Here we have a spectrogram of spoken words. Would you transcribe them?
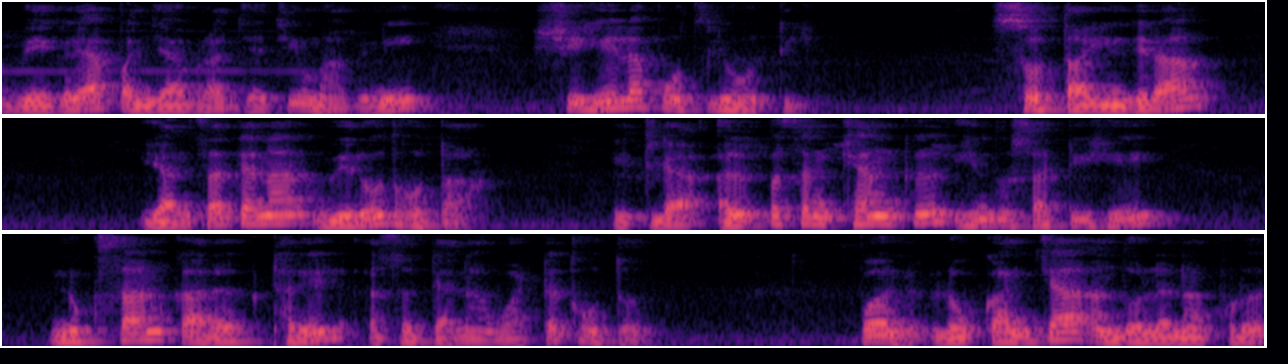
वेगळ्या पंजाब राज्याची मागणी शिगेला पोचली होती. स्वतः इंदिरा यांचा त्यांना विरोध होता. इथल्या अल्पसंख्याक हिंदूसाठी हे नुकसानकारक ठरेल असं त्यांना वाटत होतं. पण लोकांच्या आंदोलनापुढं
